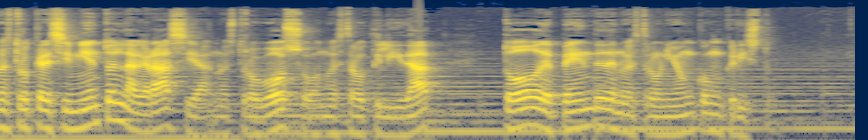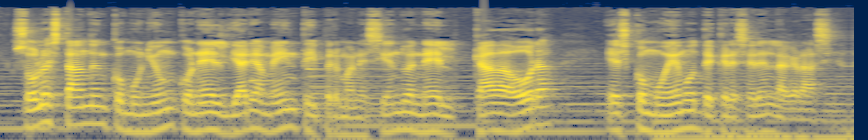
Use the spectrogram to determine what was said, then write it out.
Nuestro crecimiento en la gracia, nuestro gozo, nuestra utilidad, todo depende de nuestra unión con Cristo. Solo estando en comunión con Él diariamente y permaneciendo en Él cada hora es como hemos de crecer en la gracia.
